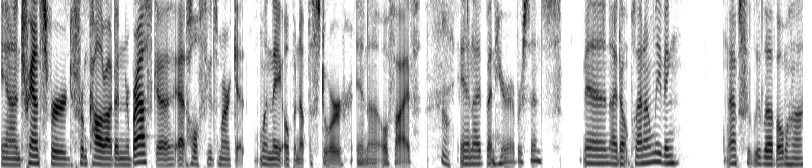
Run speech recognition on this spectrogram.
and transferred from Colorado to Nebraska at Whole Foods Market when they opened up the store in uh, 05. Oh. And I've been here ever since, and I don't plan on leaving. Absolutely love Omaha.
